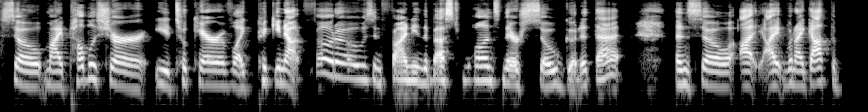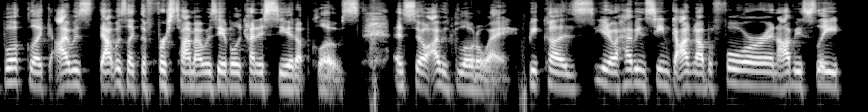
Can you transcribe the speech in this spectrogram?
So my publisher you took care of like picking out photos and finding the best ones. And they're so good at that. And so I, I when I got the book, like I was that was like the first time I was able to kind of see it up close. And so I was blown away because, you know, having seen Gaga before and obviously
